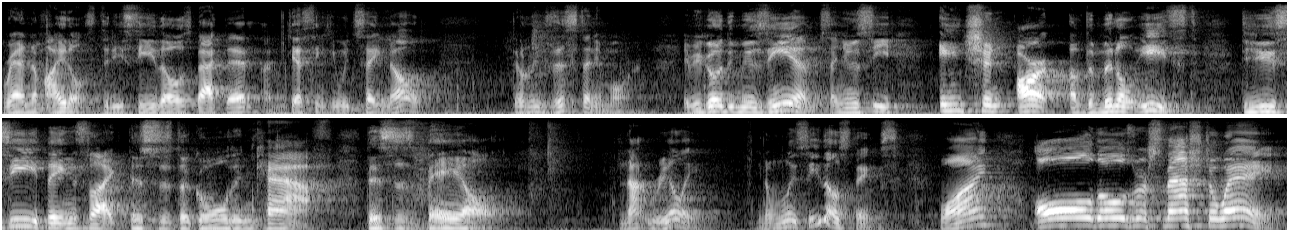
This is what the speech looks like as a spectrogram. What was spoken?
random idols? Did he see those back then? I'm guessing he would say no. They don't exist anymore. If you go to museums and you see ancient art of the Middle East, do you see things like this is the golden calf, this is Baal? Not really. You don't really see those things. Why? All those were smashed away.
